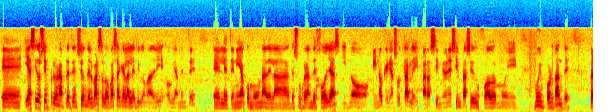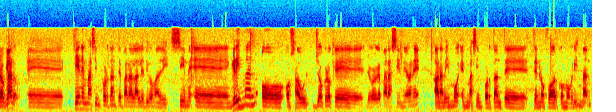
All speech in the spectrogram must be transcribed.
Eh, y ha sido siempre una pretensión del Barça. Lo que pasa es que el Atlético de Madrid, obviamente, eh, le tenía como una de, sus grandes joyas y no, y no quería soltarle. Y para Simeone siempre ha sido un jugador muy, muy importante. Pero claro, eh, ¿quién es más importante para el Atlético de Madrid? Eh, ¿Griezmann o, o, Saúl? Yo creo, que, yo creo que para Simeone ahora mismo es más importante tener un jugador como Griezmann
